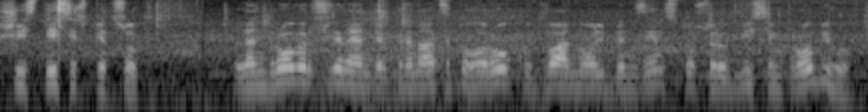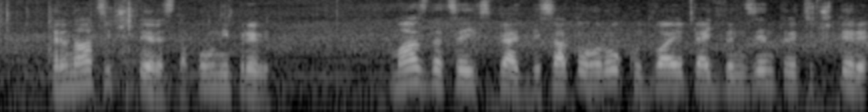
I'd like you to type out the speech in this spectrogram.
6500. Land Rover Freelander 13 року 2.0 бензин 148 пробігу 13400 повний привід. Mazda CX5 10 року 2.5 бензин 34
